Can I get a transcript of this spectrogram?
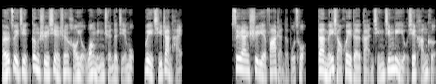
而最近更是现身好友汪明荃的节目为其站台。虽然事业发展的不错，但梅小惠的感情经历有些坎坷。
